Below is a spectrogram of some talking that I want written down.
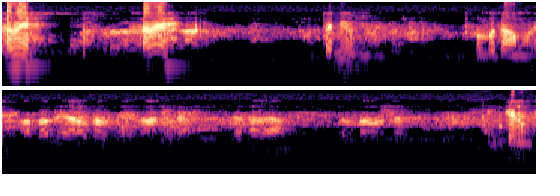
சாமி. சாமி. தண்ணி கொடு. ரொம்ப தாமரை கேளுங்க.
